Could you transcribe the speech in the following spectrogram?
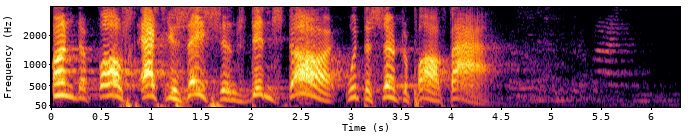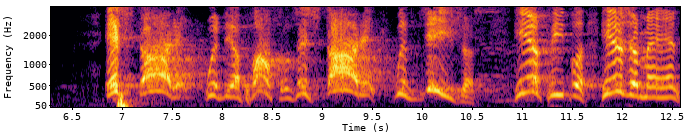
under false accusations didn't start with the Central Park Five. It started with the apostles. It started with Jesus. Here, people, here's a man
